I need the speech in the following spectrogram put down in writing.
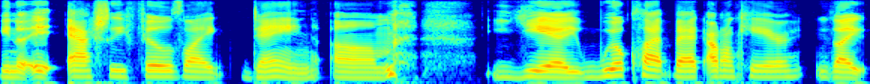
You know, it actually feels like, dang, um, yeah, we'll clap back. I don't care. Like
